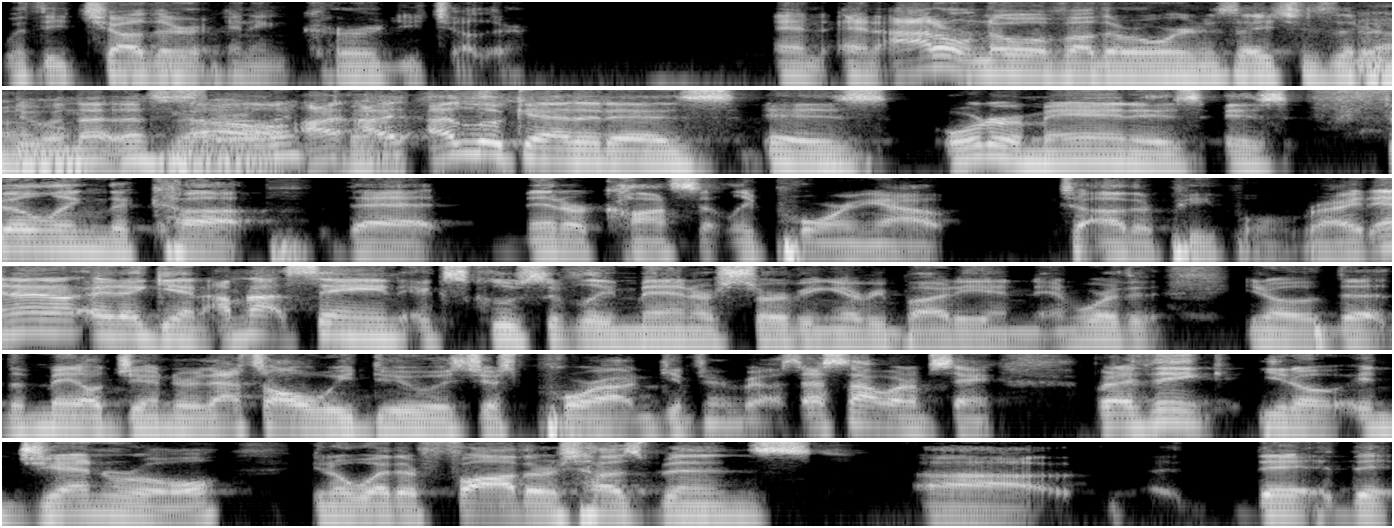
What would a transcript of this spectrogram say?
with each other and encourage each other. And and I don't know of other organizations that are doing that No, necessarily. I, I, I look at it as as order of man is is filling the cup that men are constantly pouring out to other people, right? And I, and again, I'm not saying exclusively men are serving everybody, and and we're the you know the the male gender. That's all we do is just pour out and give to everybody else. That's not what I'm saying. But I think you know in general, you know whether fathers, husbands, uh, that they,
